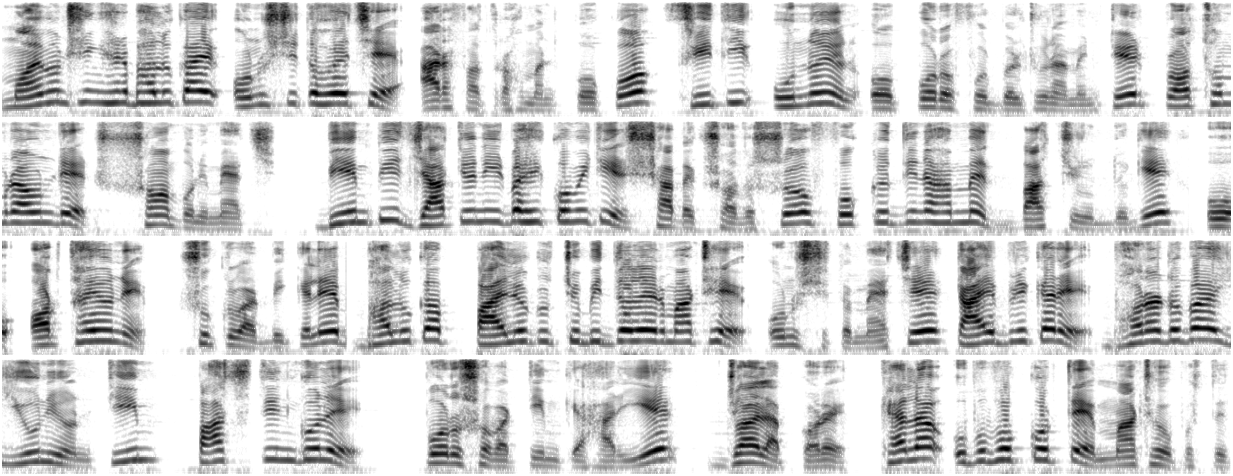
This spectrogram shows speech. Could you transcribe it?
ময়মনসিংহের ভালুকায় অনুষ্ঠিত হয়েছে আরাফাত রহমান কোকো স্মৃতি উন্নয়ন ও পৌর ফুটবল টুর্নামেন্টের প্রথম রাউন্ডের সমাপনী ম্যাচ। বিএনপি জাতীয় নির্বাহী কমিটির সাবেক সদস্য ফখরুদ্দিন আহমেদ বাচ্চুর উদ্যোগে ও অর্থায়নে শুক্রবার বিকেলে ভালুকা পাইলট উচ্চ বিদ্যালয়ের মাঠে অনুষ্ঠিত ম্যাচে টাইব্রেকারে ভরাডোবা ইউনিয়ন টিম পাঁচ তিন গোলে পৌরসভার টিমকে হারিয়ে জয়লাভ করে। খেলা উপভোগ করতে মাঠে উপস্থিত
